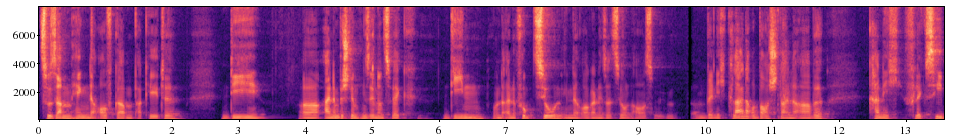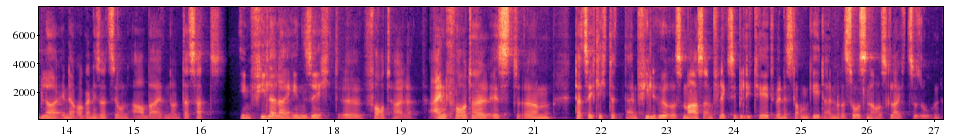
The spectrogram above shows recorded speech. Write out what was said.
zusammenhängende Aufgabenpakete, die äh, einem bestimmten Sinn und Zweck dienen und eine Funktion in der Organisation ausüben. Wenn ich kleinere Bausteine habe, kann ich flexibler in der Organisation arbeiten und das hat in vielerlei Hinsicht äh, Vorteile. Ein Vorteil ist ähm, tatsächlich ein viel höheres Maß an Flexibilität, wenn es darum geht, einen Ressourcenausgleich zu suchen,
